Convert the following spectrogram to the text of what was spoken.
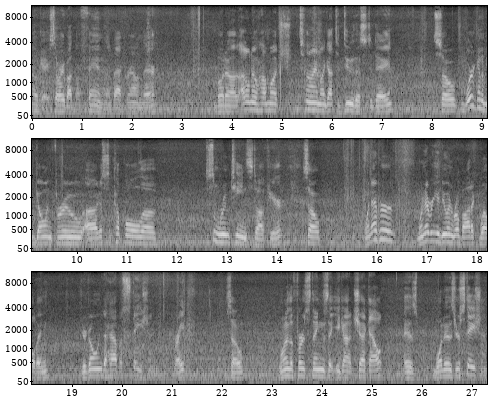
Okay, sorry about the fan in the background there. But uh, I don't know how much time I got to do this today. So we're going to be going through uh, just a couple of, just some routine stuff here. So whenever, whenever you're doing robotic welding, you're going to have a station, right? So one of the first things that you got to check out is what is your station?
